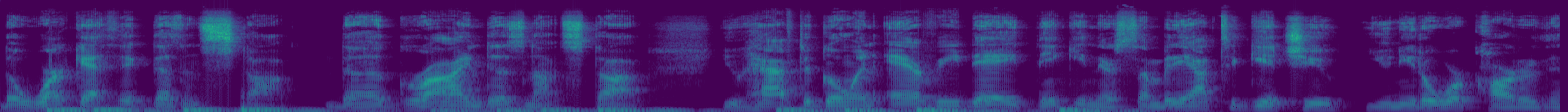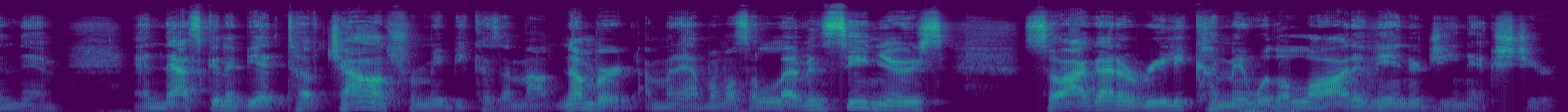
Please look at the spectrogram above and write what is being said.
the work ethic doesn't stop. The grind does not stop. You have to go in every day thinking there's somebody out to get you. You need to work harder than them. And that's going to be a tough challenge for me because I'm outnumbered. I'm going to have almost 11 seniors. So I got to really come in with a lot of energy next year.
